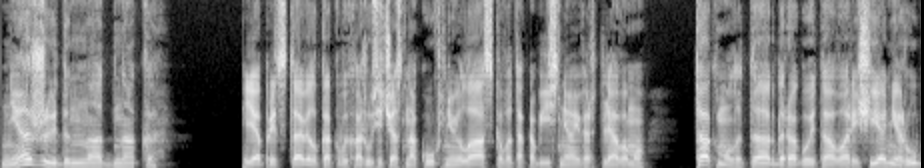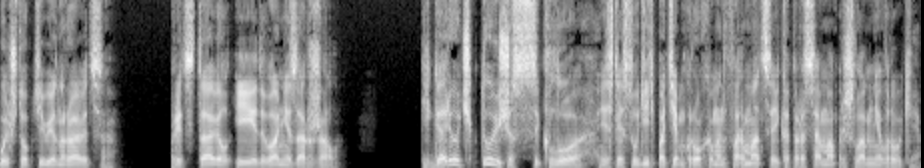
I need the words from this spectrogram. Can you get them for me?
Неожиданно, однако. Я представил, как выхожу сейчас на кухню и ласково так объясняю вертлявому, «Так, мол, и так, дорогой товарищ, я не рубль, чтоб тебе нравится». Представил и едва не заржал. Игорёчек, кто еще ссыкло, если судить по тем крохам информации, которая сама пришла мне в руки.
